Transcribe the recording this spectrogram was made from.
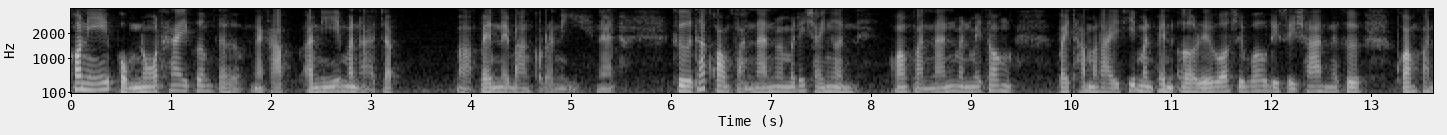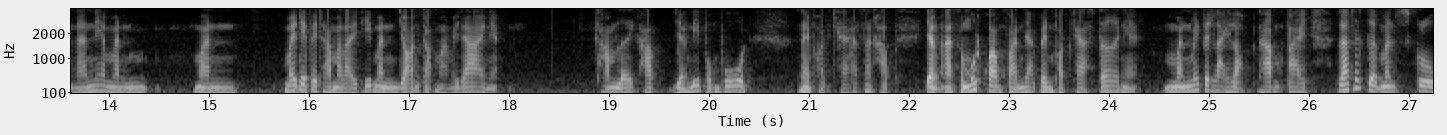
ข้อนี้ผมโน้ตให้เพิ่มเติมนะครับ อันนี้มันอาจจะเป็นในบางกรณีนะ คือถ้าความฝันนั้นมันไม่ได้ใช้เงิน ความฝันนั้นมันไม่ต้องไปทำอะไรที่มันเป็น irreversible decision ก็คือความฝันนั้นเนี่ยมันมันไม่ได้ไปทำอะไรที่มันย้อนกลับมาไม่ได้เนี่ยทำเลยครับ อย่างที่ผมพูดในพอดแคสต์นะครับ อย่างอาจสมมติความฝันอยากเป็น podcaster เนี่ย มันไม่เป็นไรหรอกทำไป แล้วถ้าเกิดมัน screw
